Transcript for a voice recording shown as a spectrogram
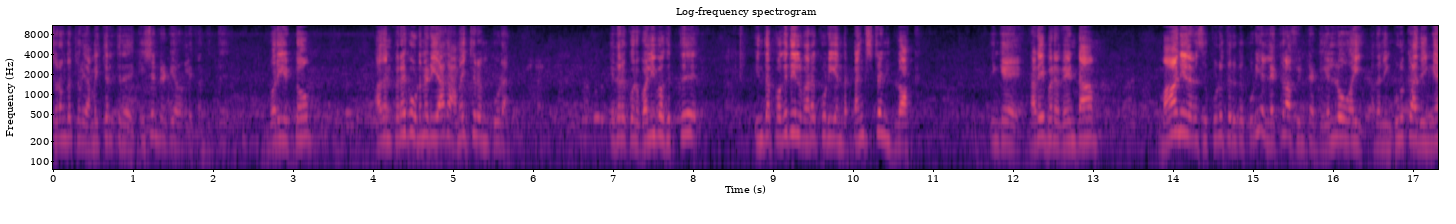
சுரங்கத்துறை அமைச்சர் திரு கிஷன் ரெட்டி அவர்களை சந்தித்து முறையிட்டோம். அதன் பிறகு உடனடியாக அமைச்சரும் கூட இதற்கு ஒரு வழிவகுத்து இந்த பகுதியில் வரக்கூடிய இந்த டங்ஸ்டன் பிளாக் இங்கே நடைபெற வேண்டாம். மாநில அரசு கொடுத்திருக்கக்கூடிய லெட்டர் ஆஃப் இன்டென்ட் எல்ஓஐ அதை நீங்கள் கொடுக்காதீங்க.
